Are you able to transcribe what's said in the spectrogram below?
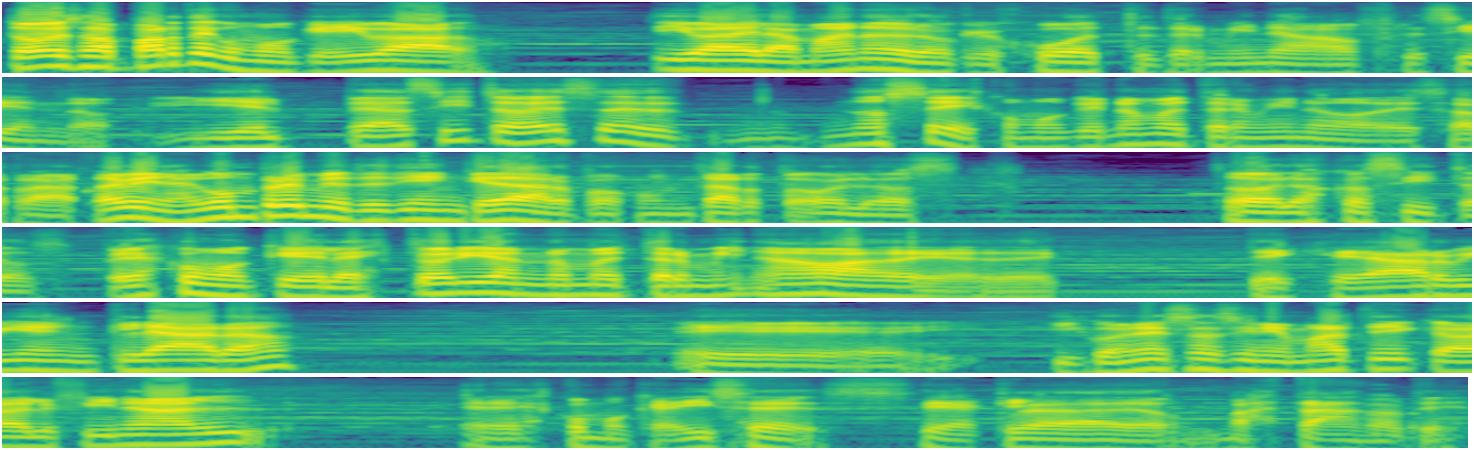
toda esa parte como que iba, iba de la mano de lo que el juego te termina ofreciendo. Y el pedacito ese, no sé, como que no me terminó de cerrar. Está bien, algún premio te tienen que dar por juntar todos los, todos los cositos. Pero es como que la historia no me terminaba de, de- de quedar bien clara. Eh, y con esa cinemática del final, es como que ahí se, se aclara bastante.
